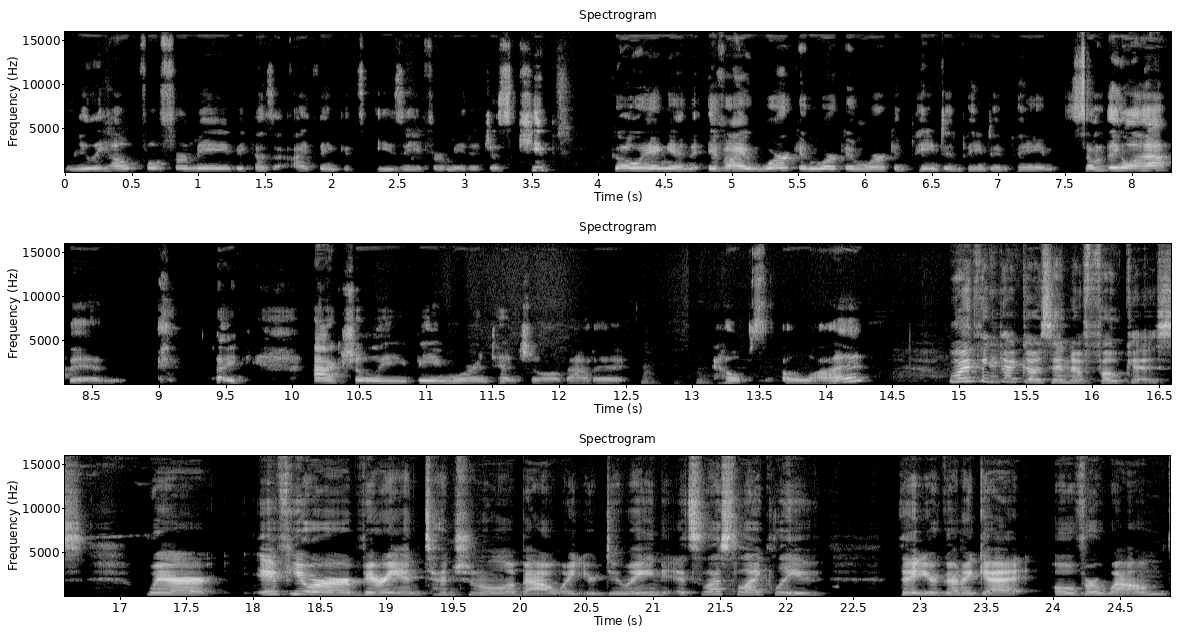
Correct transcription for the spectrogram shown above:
really helpful for me because I think it's easy for me to just keep going and if I work and work and work and paint and paint and paint, something will happen. like actually being more intentional about it helps a lot. Well, I think that goes into focus, where if you're very intentional about what you're doing, it's less likely that you're going to get overwhelmed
